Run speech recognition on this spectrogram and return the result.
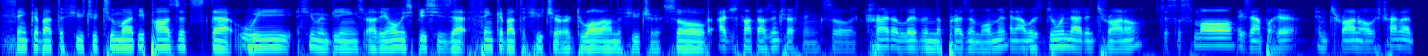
think about the future too much. He posits that we human beings are the only species that think about the future or dwell on the future. So I just thought that was interesting. So, like, try to live in the present moment. And I was doing that in Toronto. Just a small example here. In Toronto, I was trying to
